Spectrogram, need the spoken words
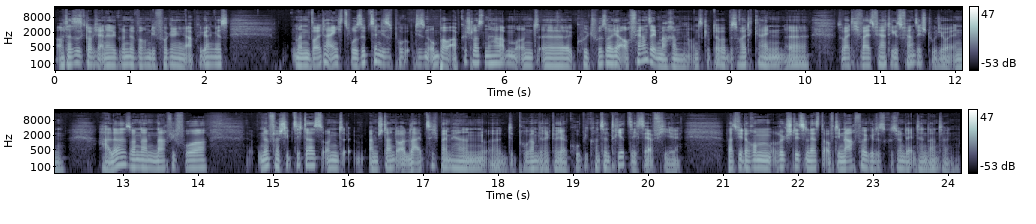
auch das ist, glaube ich, einer der Gründe, warum die Vorgänge abgegangen ist man wollte eigentlich 2017 dieses, diesen Umbau abgeschlossen haben und äh, Kultur soll ja auch Fernsehen machen. Und es gibt aber bis heute kein, äh, soweit ich weiß, fertiges Fernsehstudio in Halle, sondern nach wie vor ne, verschiebt sich das und am Standort Leipzig beim Herrn äh, Programmdirektor Jacobi konzentriert sich sehr viel, was wiederum rückschließen lässt auf die Nachfolgediskussion der Intendantin.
